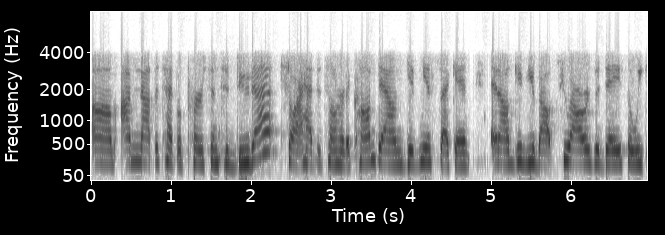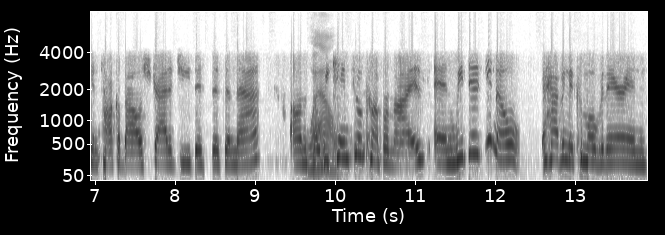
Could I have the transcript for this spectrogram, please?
Um, I'm not the type of person to do that, so I had to tell her to calm down, give me a second, and I'll give you about two hours a day so we can talk about strategy, this, this, and that. Um, So we came to a compromise, and we did, you know, having to come over there and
